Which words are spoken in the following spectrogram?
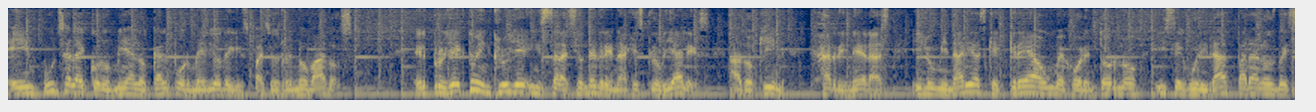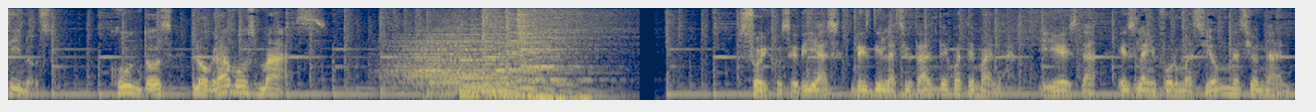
e impulsa la economía local por medio de espacios renovados. El proyecto incluye instalación de drenajes pluviales, adoquín, jardineras y luminarias que crea un mejor entorno y seguridad para los vecinos. Juntos logramos más. Soy José Díaz desde la ciudad de Guatemala y esta es la información nacional.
